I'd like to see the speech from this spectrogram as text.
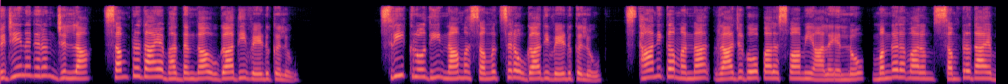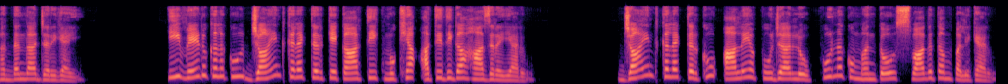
విజయనగరం జిల్లా సంప్రదాయబద్ధంగా ఉగాది వేడుకలు. శ్రీక్రోధి నామ సంవత్సర ఉగాది వేడుకలు స్థానిక మన్నార్ రాజగోపాలస్వామి ఆలయంలో మంగళవారం సంప్రదాయబద్ధంగా జరిగాయి. ఈ వేడుకలకు జాయింట్ కలెక్టర్ కె. కార్తీక్ ముఖ్య అతిథిగా హాజరయ్యారు. జాయింట్ కలెక్టర్కు ఆలయ పూజారులు పూర్ణకుంభంతో స్వాగతం పలికారు.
